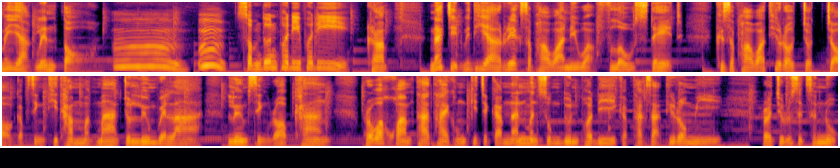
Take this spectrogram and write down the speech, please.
ไม่อยากเล่นต่อ อืม อืม สมดุลพอดีพอดี ครับ นักจิตวิทยาเรียกสภาวะนี้ว่า flow state คือสภาวะที่เราจดจ่อกับสิ่งที่ทำมากๆ จนลืมเวลา ลืมสิ่งรอบข้าง เพราะว่าความท้าทายของกิจกรรมนั้นมันสมดุลพอดีกับทักษะที่เรามี เราจะรู้สึกสนุก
